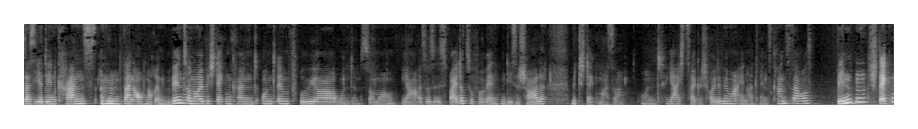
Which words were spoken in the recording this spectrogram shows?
dass ihr den Kranz dann auch noch im Winter neu bestecken könnt und im Frühjahr und im Sommer. Ja, also es ist weiter zu verwenden, diese Schale mit Steckmasse. Und ja, ich zeige euch heute, wie man einen Adventskranz daraus binden, stecken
